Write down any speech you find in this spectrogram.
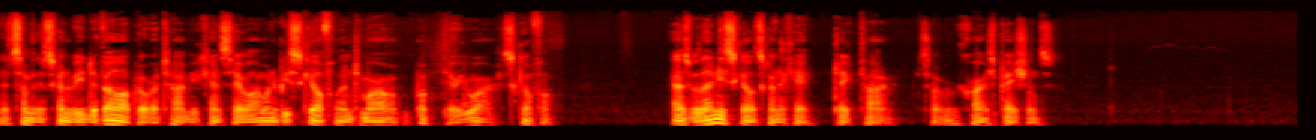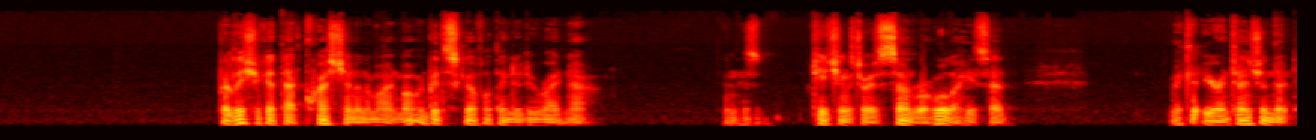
It's something that's going to be developed over time. You can't say, well, I want to be skillful, and tomorrow, boop, there you are, skillful. As with any skill, it's going to take time, so it requires patience. But at least you get that question in the mind, what would be the skillful thing to do right now? In his teachings to his son, Rahula, he said, make it your intention that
